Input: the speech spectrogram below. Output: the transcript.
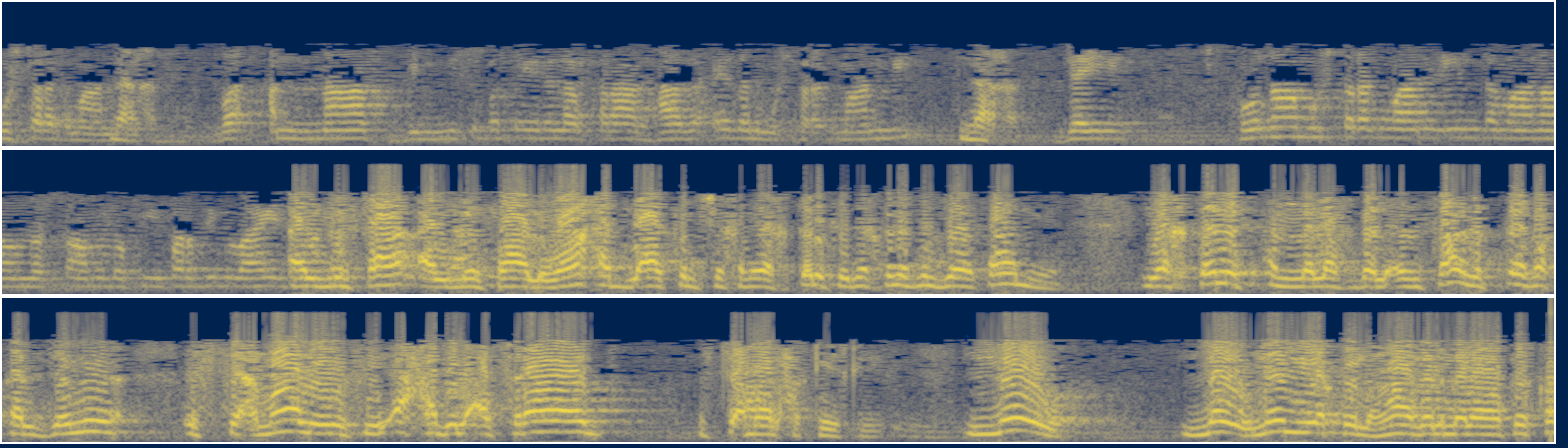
مشترك معنوي. نعم. والناس بالنسبة إلى الأفراد هذا أيضا مشترك معنوي. نعم. جيد. هنا مشترك معنوي عند معناه نستعمل في فرد واحد. المثال المثال واحد لكن شيخنا يختلف يختلف من جهة ثانية. يختلف أن لفظ الإنسان اتفق الجميع استعماله في أحد الأفراد استعمال حقيقي. لو لو لم يقل هذا المناطق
